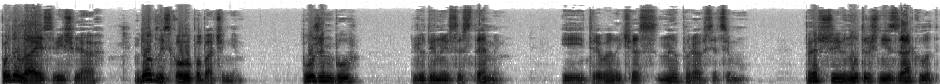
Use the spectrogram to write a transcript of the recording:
подолає свій шлях до близького побачення. Пужин був людиною системи і тривалий час не опирався цьому. Перший внутрішній заклад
